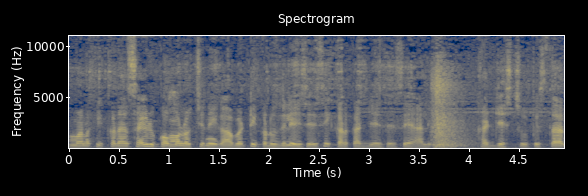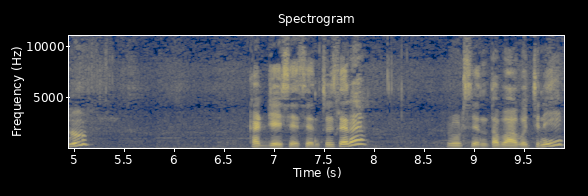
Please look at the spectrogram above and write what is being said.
మనకి ఇక్కడ సైడ్ కొమ్మలు వచ్చినాయి కాబట్టి ఇక్కడ వదిలేసేసి ఇక్కడ కట్ చేసేసేయాలి. కట్ చేసి చూపిస్తాను. కట్ చేసేసాను. చూసారా? రూట్స్ ఎంత బాగా వచ్చినాయి.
